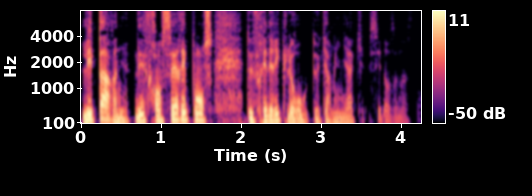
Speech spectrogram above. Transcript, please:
l'épargne des Français? Réponse de Frédéric Leroux de Carmignac, c'est dans un instant.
